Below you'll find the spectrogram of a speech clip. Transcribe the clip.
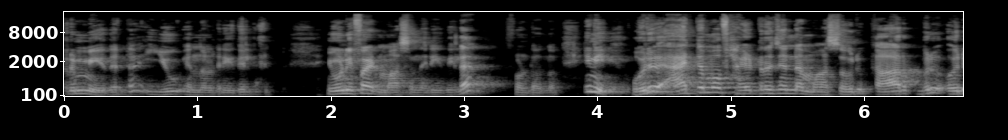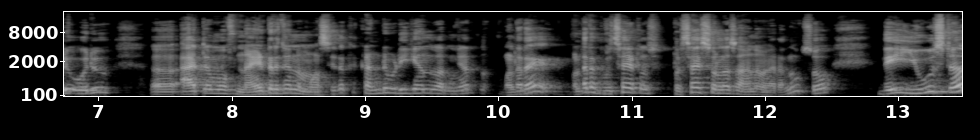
ട്രിം ചെയ്തിട്ട് യു എന്നുള്ള രീതിയിൽ യൂണിഫൈഡ് മാസ് എന്ന രീതിയിൽ കൊണ്ടുവന്നു. ഇനി ഒരു ആറ്റം ഓഫ് ഹൈഡ്രജന്റെ മാസ് ഒരു കാർ ഒരു ഒരു ആറ്റം ഓഫ് നൈട്രജന്റെ മാസ് ഇതൊക്കെ കണ്ടുപിടിക്കുക എന്ന് പറഞ്ഞാൽ വളരെ വളരെ പ്രിസൈറ്റ് പ്രിസൈസ് ഉള്ള സാധനമായിരുന്നു. So they used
